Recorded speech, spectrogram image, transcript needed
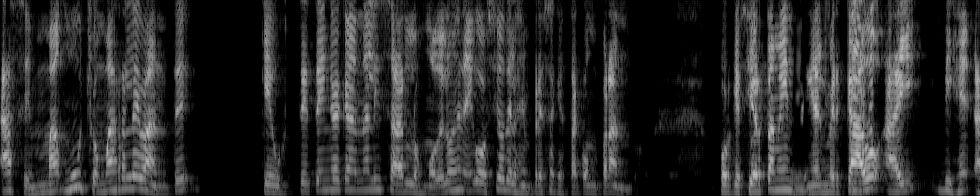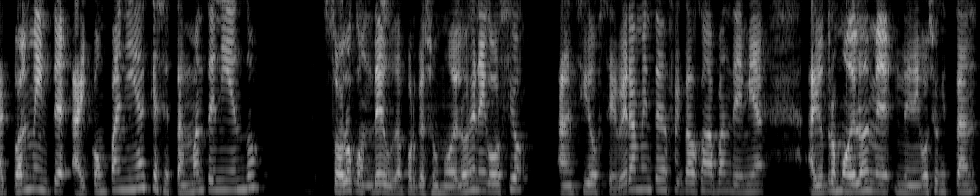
hace mucho más relevante que usted tenga que analizar los modelos de negocio de las empresas que está comprando. Porque ciertamente en el mercado hay, actualmente hay compañías que se están manteniendo solo con deuda, porque sus modelos de negocio han sido severamente afectados con la pandemia. Hay otros modelos de, de negocio que están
